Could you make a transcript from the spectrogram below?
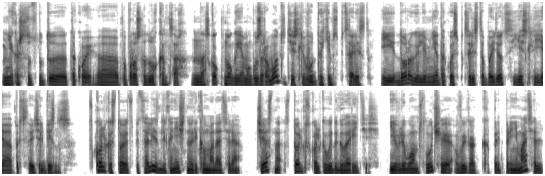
Мне кажется, тут э, такой э, вопрос о двух концах. Насколько много я могу заработать, если буду таким специалистом? И дорого ли мне такой специалист обойдется, если я представитель бизнеса? Сколько стоит специалист для конечного рекламодателя? Честно, столько, сколько вы договоритесь. И в любом случае, вы как предприниматель,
